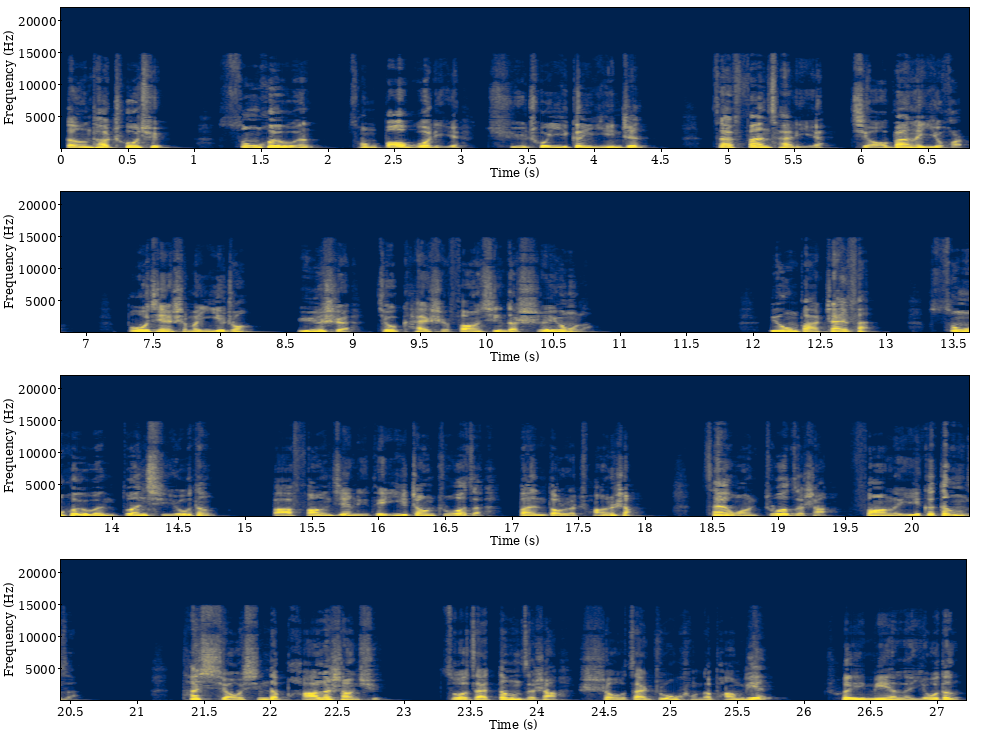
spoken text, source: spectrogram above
等他出去，宋慧文从包裹里取出一根银针，在饭菜里搅拌了一会儿，不见什么异状，于是就开始放心的食用了。用罢斋饭，宋慧文端起油灯，把房间里的一张桌子搬到了床上，再往桌子上放了一个凳子。他小心的爬了上去，坐在凳子上，守在竹孔的旁边，吹灭了油灯。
